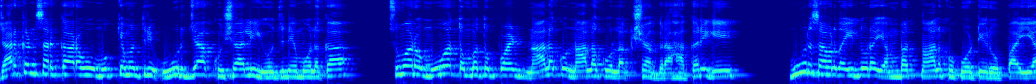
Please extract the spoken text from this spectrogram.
ಜಾರ್ಖಂಡ್ ಸರ್ಕಾರವು ಮುಖ್ಯಮಂತ್ರಿ ಊರ್ಜಾ ಕುಶಾಲಿ ಯೋಜನೆ ಮೂಲಕ ಸುಮಾರು ಮೂವತ್ತೊಂಬತ್ತು ಪಾಯಿಂಟ್ ನಾಲ್ಕು ನಾಲ್ಕು ಲಕ್ಷ ಗ್ರಾಹಕರಿಗೆ ಮೂರು ಸಾವಿರದ ಐದುನೂರ ಎಂಬತ್ನಾಲ್ಕು ಕೋಟಿ ರೂಪಾಯಿಯ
